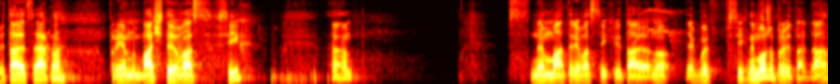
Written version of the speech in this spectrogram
Вітаю церква. Приємно бачити вас всіх. Е, З Днем Матері вас всіх вітаю. Ну, якби всіх не можу привітати, да?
